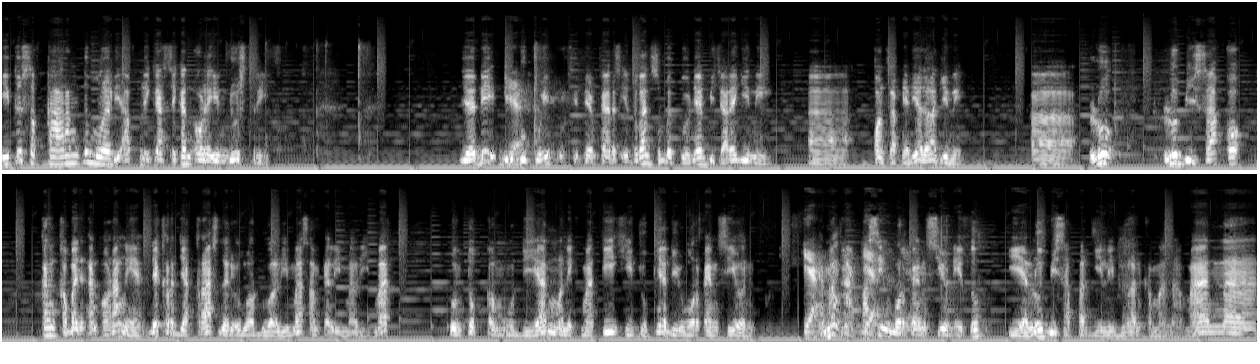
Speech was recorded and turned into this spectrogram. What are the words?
itu sekarang tuh mulai diaplikasikan oleh industri. Jadi di yeah. buku itu, Tim Ferriss itu kan sebetulnya bicara gini, uh, konsepnya dia adalah gini, uh, lu lu bisa kok kan kebanyakan orang nih ya, dia kerja keras dari umur 25 sampai 55 untuk kemudian menikmati hidupnya di umur pensiun. Ya, Emang apa ya, sih umur ya. pensiun itu? Iya, lu bisa pergi liburan ke mana-mana,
